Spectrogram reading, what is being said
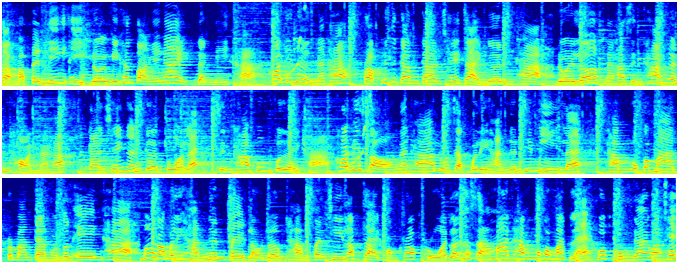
กลับมาเป็นหนี้อีก โดยมีขั้นตอนง่าย ๆ ดังนี้ค่ะ ข้อที่หนึ่งนะคะ ปรับพฤติกรรมการใช้จ่ายเงินค่ะ โดยเลิกนะคะ สินค้าเงินผ่อนนะคะ การใช้เงินเกินตัวและสินค้าฟุ่มเฟือยค่ะ ข้อที่สองนะคะ รู้จักบริหารเงินที่มี และทำงบประมาณประมาณการของตนเองค่ะ เมื่อเราบริหารเงินเป็นเราเริ่มทำบัญชีรับจ่ายของครอบครัวแล้วจะสามารถทำงบประมาณและควบคุมได้ว่าใช้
